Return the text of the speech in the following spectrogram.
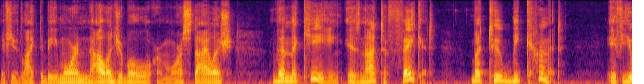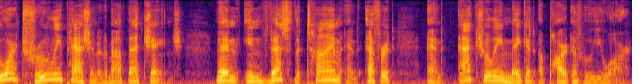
if you'd like to be more knowledgeable or more stylish, then the key is not to fake it, but to become it. If you are truly passionate about that change, then invest the time and effort and actually make it a part of who you are.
